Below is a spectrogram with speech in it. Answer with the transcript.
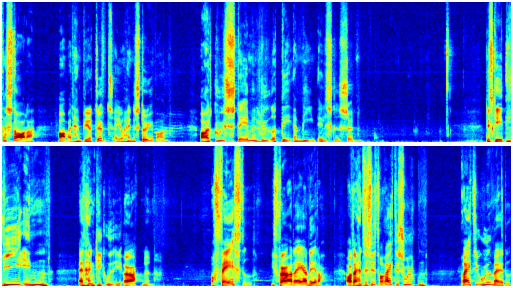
der står der om, at han bliver døbt af Johannes Døberen, og at Guds stemme lyder, det er min elskede søn. Det skete lige inden, at han gik ud i ørkenen og fastede i 40 dage og nætter. Og da han til sidst var rigtig sulten, rigtig udmattet,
